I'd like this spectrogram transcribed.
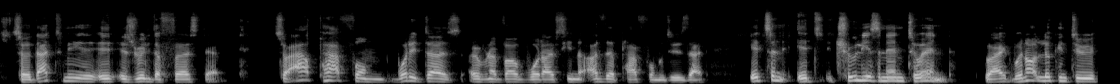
So that to me is really the first step. So our platform, what it does over and above what I've seen other platforms do is that it's an it truly is an end to end, right? We're not looking to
